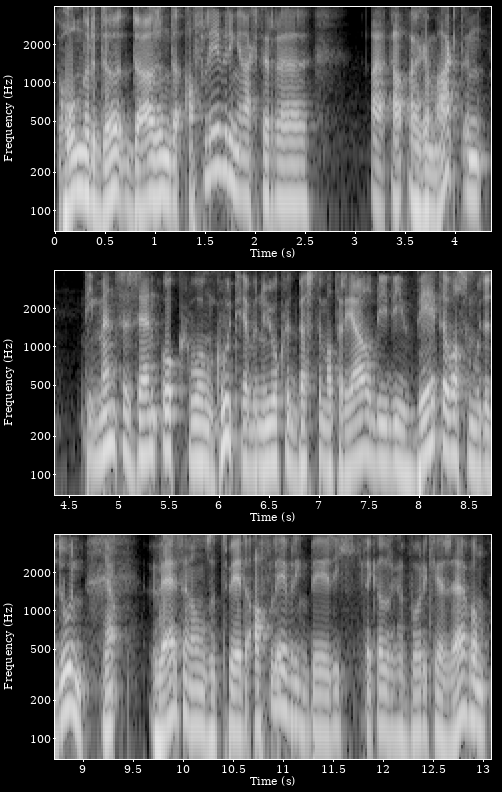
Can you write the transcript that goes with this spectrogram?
honderden, duizenden afleveringen achter eh, gemaakt. En die mensen zijn ook gewoon goed. Die hebben nu ook het beste materiaal. Die, die weten wat ze moeten doen. Ja. Wij zijn aan onze tweede aflevering bezig. Gelijk als ik de vorige keer zei, van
